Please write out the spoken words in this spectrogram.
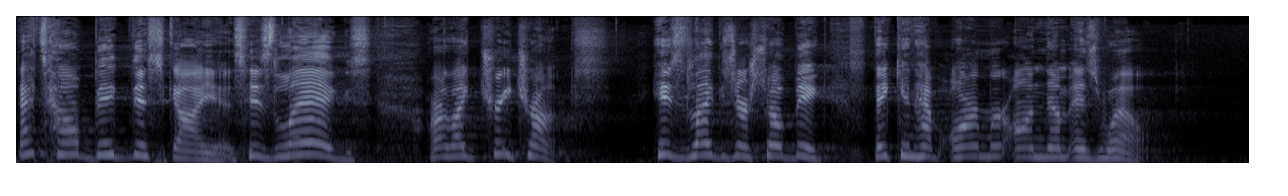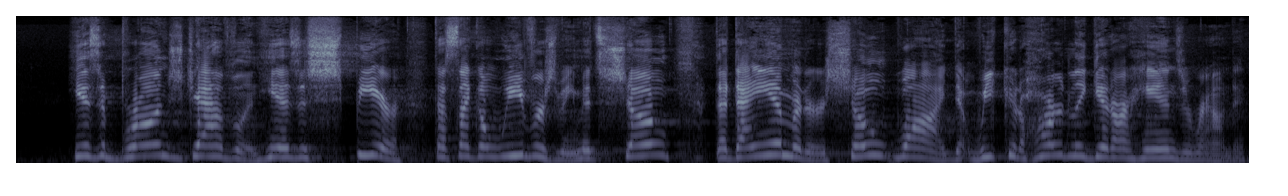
That's how big this guy is. His legs are like tree trunks. His legs are so big, they can have armor on them as well. He has a bronze javelin. He has a spear that's like a weaver's beam. It's so, the diameter is so wide that we could hardly get our hands around it.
